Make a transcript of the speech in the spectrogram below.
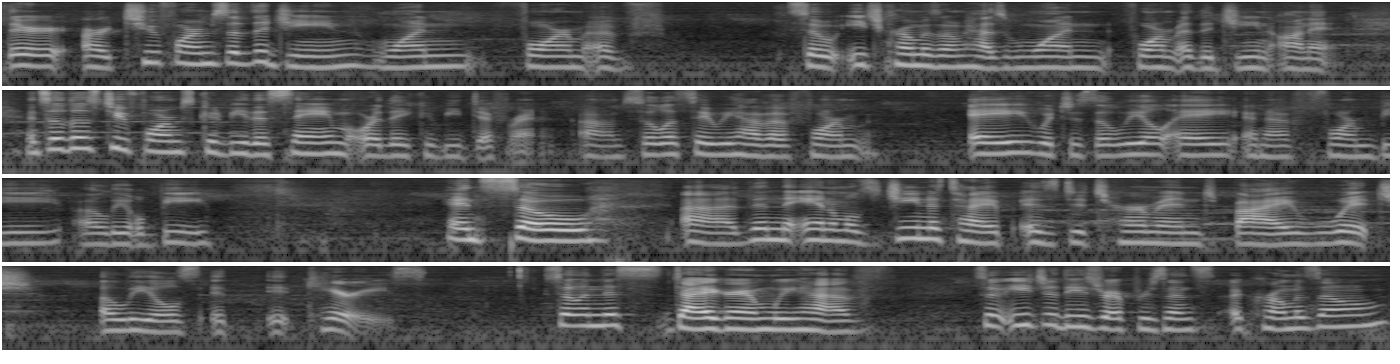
there are two forms of the gene, one form of so each chromosome has one form of the gene on it. And so those two forms could be the same or they could be different. Um, so let's say we have a form A, which is allele A, and a form B, allele B. And so uh, then the animal's genotype is determined by which alleles it, it carries. So in this diagram, we have, so each of these represents a chromosome.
